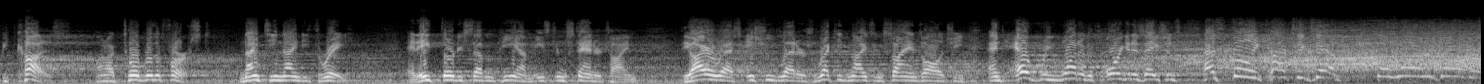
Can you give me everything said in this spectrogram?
because on October the 1st, 1993, at 8:37 p.m. Eastern Standard Time, the IRS issued letters recognizing Scientology and every one of its organizations has fully tax exempt. The war is over!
